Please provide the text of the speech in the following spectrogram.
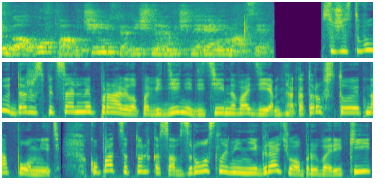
уголков по обучению сердечно-легочной реанимации. Существуют даже специальные правила поведения детей на воде, о которых стоит напомнить. Купаться только со взрослыми, не играть у обрыва реки,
